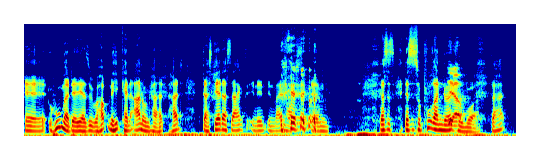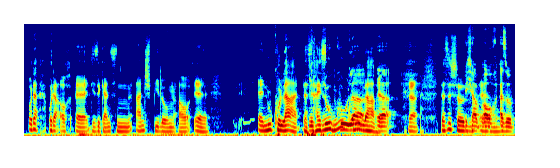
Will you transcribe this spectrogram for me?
äh, Humor, der ja so überhaupt nicht, keine Ahnung hat, hat dass der das sagt in, den, in meinem Haus. Ähm, das, ist, das ist so purer Nerd-Humor. Ja. Oder, oder auch äh, diese ganzen Anspielungen auf äh, äh, Nukular. Das heißt Nukular. Nukular. Ja. Ja, das ist schon. Ich habe ähm, auch, also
